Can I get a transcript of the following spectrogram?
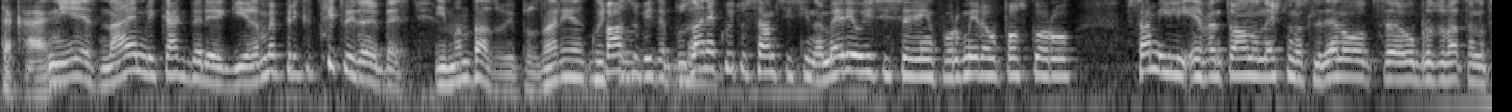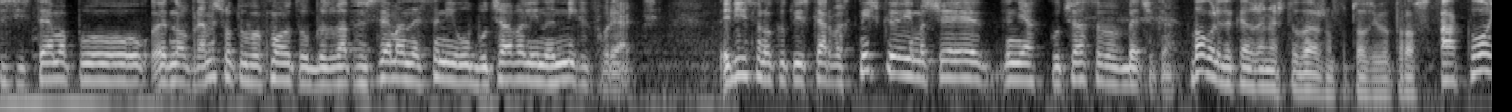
Така е. Ние знаем ли как да реагираме при каквито и да е бедствия? Имам базови познания, които... Базовите познания, които сам си си намерил и си се е информирал по-скоро сам или евентуално нещо наследено от а, образователната система по едно време, защото в моята образователна система не са ни обучавали на никаква реакция. Единствено като изкарвах книжка, имаше няколко часа в БЧК. Мога ли да кажа нещо важно по този въпрос? Ако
